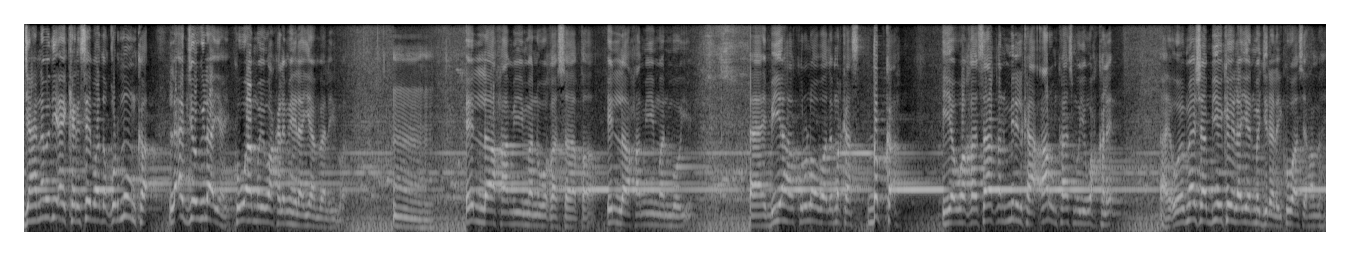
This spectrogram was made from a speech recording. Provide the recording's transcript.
jahannamadii ay karisay baad qurmuunka la ag joogi laayahay. Kuwa mooy wax kale ma helayaan baa leeyahay illa hamiman wa ghasaqa illa hamiman mooy biyaha kululoo baad markaas dabka iyo wa ghasaqan mililka arunkaas mooy wax kale ay oo meesha biyo ka helayaan ma jiraalay kuwaas xamahay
